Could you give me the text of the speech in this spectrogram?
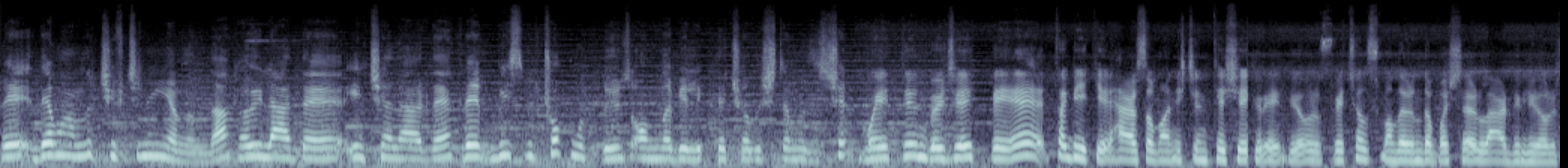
ve devamlı çiftçinin yanında, köylerde, ilçelerde ve biz çok mutluyuz onunla birlikte çalıştığımız için. Muhittin Böcek Bey'e tabii ki her zaman için teşekkür ediyoruz ve çalışmalarında başarılar diliyoruz.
